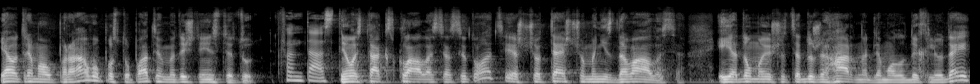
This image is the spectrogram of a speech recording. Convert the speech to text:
я отримав право поступати в медичний інститут. І ось так склалася ситуація, що те, що мені здавалося, і я думаю, що це дуже гарно для молодих людей,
